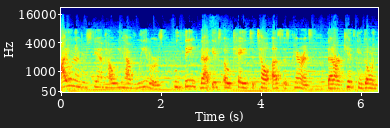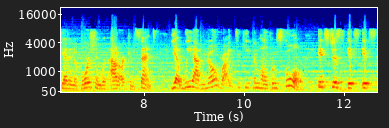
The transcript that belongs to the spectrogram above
I don't understand how we have leaders who think that it's okay to tell us as parents that our kids can go and get an abortion without our consent. Yet we have no right to keep them home from school. It's just it's it's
